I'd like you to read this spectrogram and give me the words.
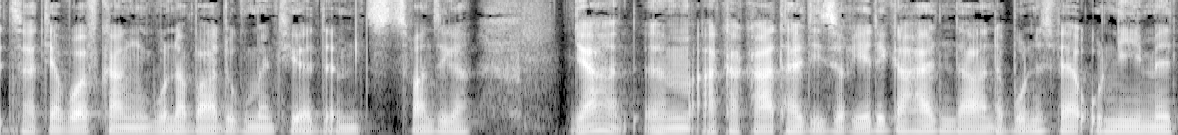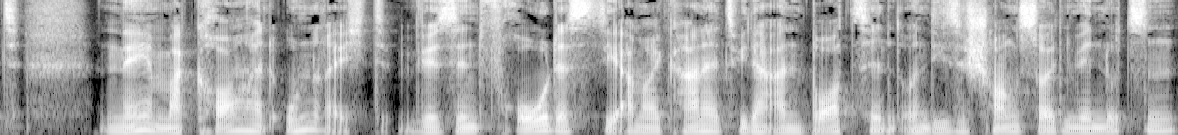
das hat ja Wolfgang wunderbar dokumentiert im 20er, ja, ähm, AKK hat halt diese Rede gehalten da an der Bundeswehr-Uni mit, nee, Macron hat Unrecht. Wir sind froh, dass die Amerikaner jetzt wieder an Bord sind und diese Chance sollten wir nutzen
